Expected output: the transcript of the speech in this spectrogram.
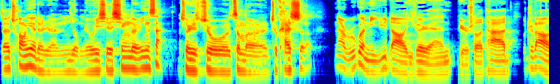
在创业的人有没有一些新的 insight，所以就这么就开始了。那如果你遇到一个人，比如说他不知道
